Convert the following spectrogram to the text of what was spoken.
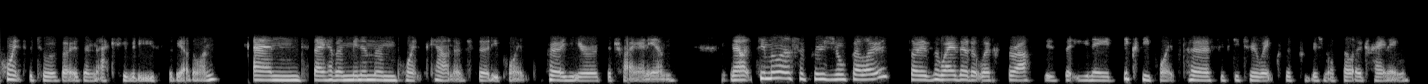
Points for two of those and activities for the other one. And they have a minimum points count of 30 points per year of the triennium. Now, it's similar for provisional fellows. So, the way that it works for us is that you need 60 points per 52 weeks of provisional fellow training.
